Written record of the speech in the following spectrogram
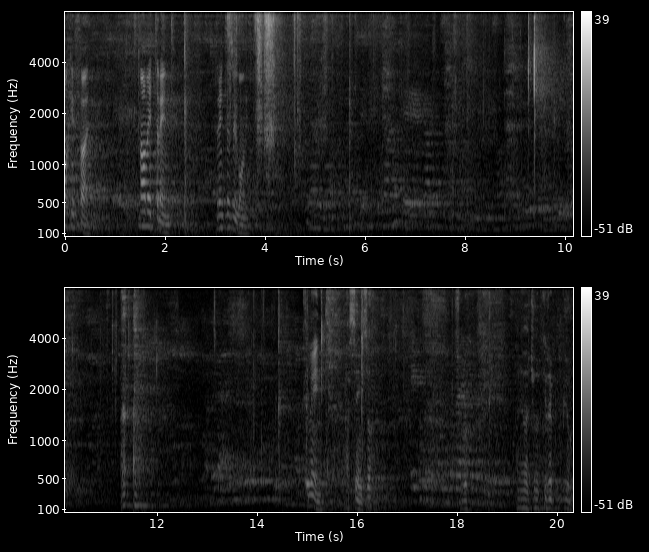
Vediamo che fai. 9 e 30. 30 secondi. Venti. Ha senso? Ne faccio qualche più.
